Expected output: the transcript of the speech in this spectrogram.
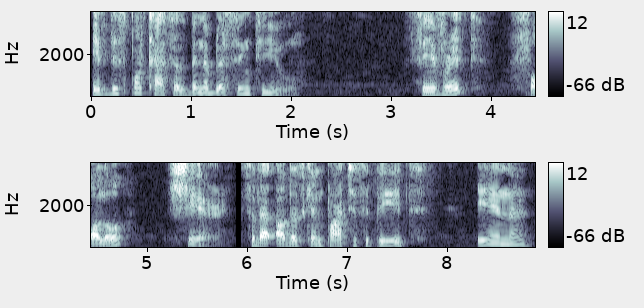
If this podcast has been a blessing to you, favorite, follow, share so that others can participate in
